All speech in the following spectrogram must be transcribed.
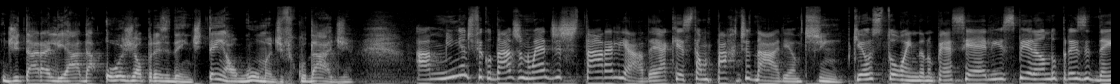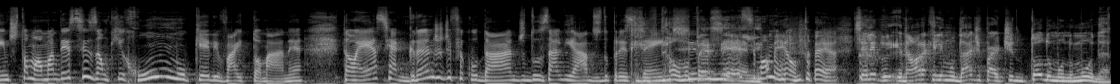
de estar aliada hoje ao presidente? Tem alguma dificuldade? A minha dificuldade não é de estar aliada, é a questão partidária. Sim. Que eu estou ainda no PSL esperando o presidente tomar uma decisão, que rumo que ele vai tomar, né? Então, essa é a grande dificuldade dos aliados do presidente Então, no PSL. nesse momento. É. Se ele, na hora que ele mudar de partido, todo mundo muda?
